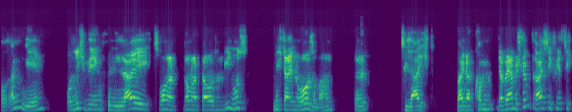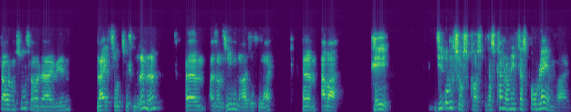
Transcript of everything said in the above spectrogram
vorangehen und nicht wegen vielleicht 200, 300.000 Minus mich da in die Hose machen. Äh, vielleicht. Weil da kommen, da wären bestimmt 30, 40.000 Zuschauer da gewesen. Vielleicht so zwischendrin, ne? Ähm, also 37 vielleicht. Ähm, aber hey, die Umzugskosten, das kann doch nicht das Problem sein.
